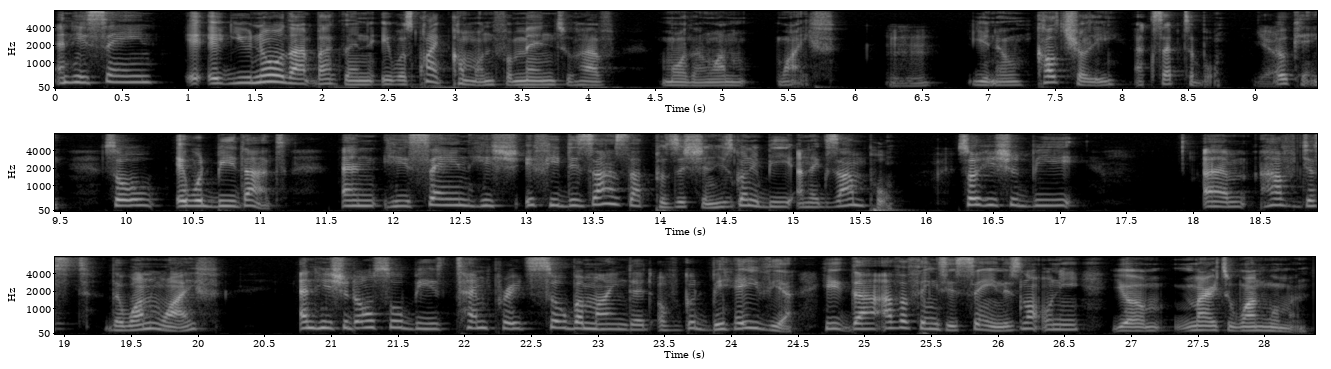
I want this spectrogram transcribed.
And he's saying, it, it- you know that back then it was quite common for men to have more than one wife. Mm-hmm. You know, culturally acceptable. Yeah. Okay. So it would be that. And he's saying he sh- if he desires that position, he's going to be an example. So he should be um, have just the one wife, and he should also be temperate, sober-minded, of good behavior. He there are other things he's saying. It's not only you're married to one woman.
